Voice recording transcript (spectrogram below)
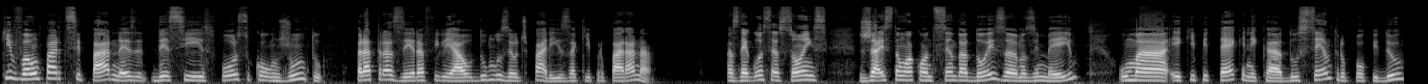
que vão participar né, desse esforço conjunto para trazer a filial do Museu de Paris aqui para o Paraná. As negociações já estão acontecendo há dois anos e meio. Uma equipe técnica do Centro Pompidou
